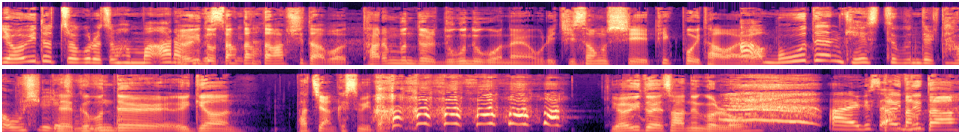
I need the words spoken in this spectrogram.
여의도 쪽으로 좀 한번 알아보겠습니다. 여의도 땅땅땅 합시다. 뭐 다른 분들 누구 누구 오나요? 우리 지성 씨, 픽보이 다 와요. 아, 모든 게스트 분들 다 오실 네, 예정입니다. 그분들 의견 받지 않겠습니다. 여의도에서 하는 걸로. 아, 알겠어요. 아, 늦, 땅땅땅.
